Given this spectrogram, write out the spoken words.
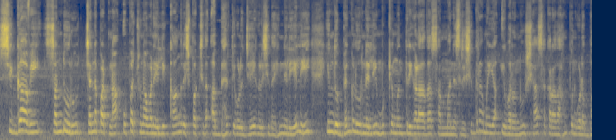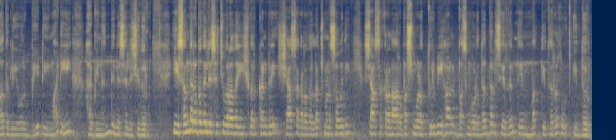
ಶಿಗ್ಗಾವಿ ಸಂಡೂರು, ಚನ್ನಪಟ್ಟಣ ಉಪಚುನಾವಣೆಯಲ್ಲಿ ಕಾಂಗ್ರೆಸ್ ಪಕ್ಷದ ಅಭ್ಯರ್ಥಿಗಳು ಜಯಗಳಿಸಿದ ಹಿನ್ನೆಲೆಯಲ್ಲಿ ಇಂದು ಬೆಂಗಳೂರಿನಲ್ಲಿ ಮುಖ್ಯಮಂತ್ರಿಗಳಾದ ಸನ್ಮಾನ್ಯ ಶ್ರೀ ಸಿದ್ದರಾಮಯ್ಯ ಇವರನ್ನು ಶಾಸಕರಾದ ಹಂಪನಗೌಡ ಬಾದರ್ಲಿಯವರು ಭೇಟಿ ಮಾಡಿ ಅಭಿನಂದನೆ ಸಲ್ಲಿಸಿದರು. ಈ ಸಂದರ್ಭದಲ್ಲಿ ಸಚಿವರಾದ ಈಶ್ವರ್ ಖಂಡ್ರೆ, ಶಾಸಕರಾದ ಲಕ್ಷ್ಮಣ ಸವದಿ, ಶಾಸಕರಾದ ಆರ್ ಬಸನಗೌಡ ತುರ್ವಿಹಾಳ್ ಬಸನಗೌಡ ದದ್ದಲ್ ಸೇರಿದಂತೆ ಮತ್ತಿತರರು ಇದ್ದರು.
